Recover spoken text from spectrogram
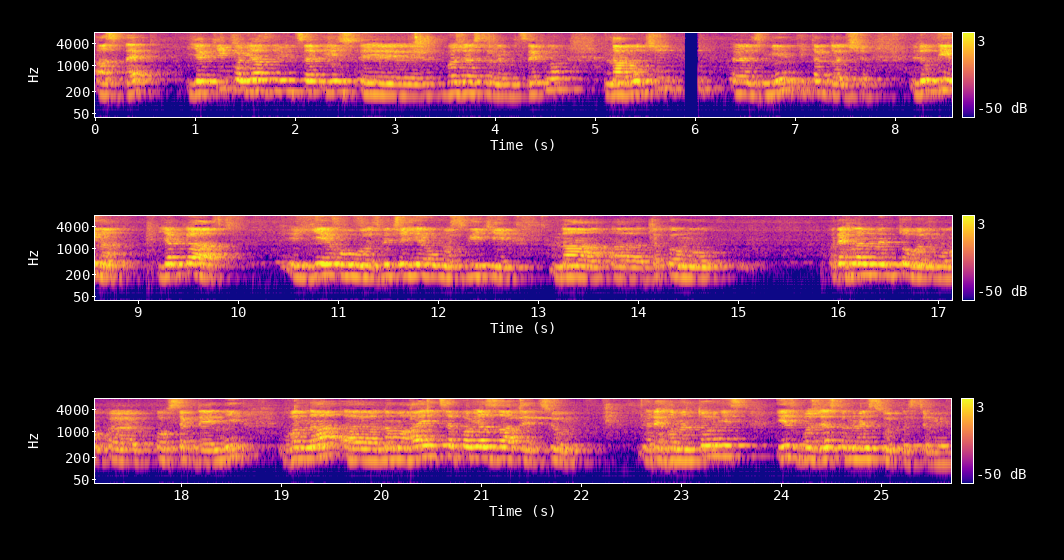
аспект, які пов'язуються із е, божественним циклом народжень, е, змін і так далі. Людина, яка є у звичаєвому світі на е, такому регламентованому е, повсякденні, вона е, намагається пов'язати цю регламентованість із божественними сутностями.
